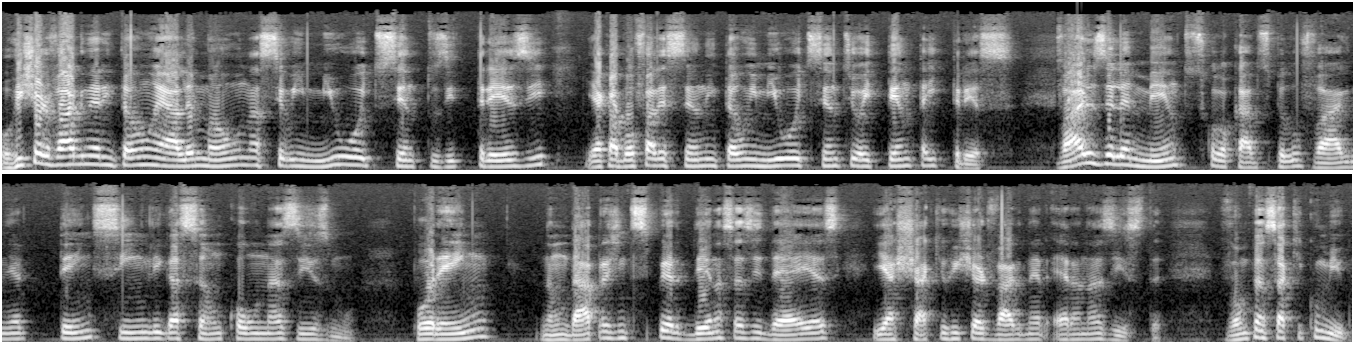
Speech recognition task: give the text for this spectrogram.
O Richard Wagner, então, é alemão, nasceu em 1813 e acabou falecendo, então, em 1883. Vários elementos colocados pelo Wagner têm sim ligação com o nazismo. Porém, não dá para a gente se perder nessas ideias e achar que o Richard Wagner era nazista. Vamos pensar aqui comigo.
